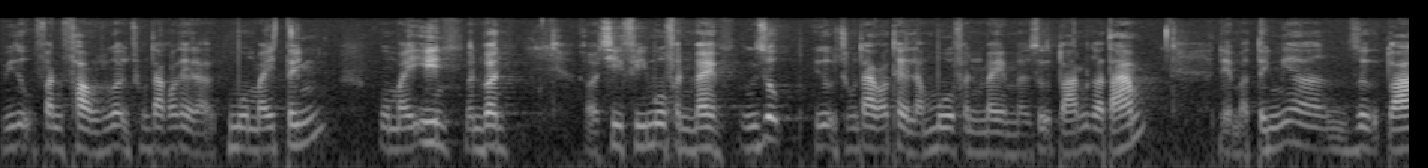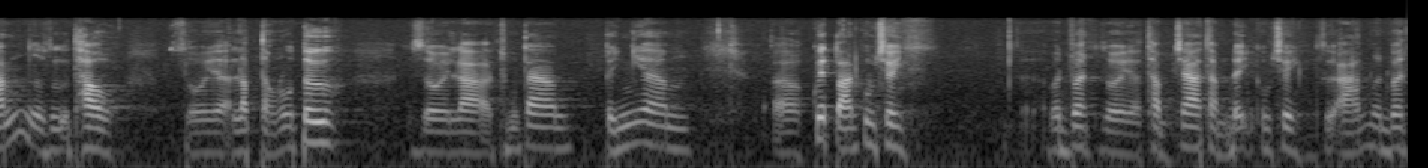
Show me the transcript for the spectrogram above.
Ví dụ văn phòng chúng ta có thể là mua máy tính mua máy in vân vân rồi chi phí mua phần mềm ứng dụng. Ví dụ chúng ta có thể là mua phần mềm dự toán G8 để mà tính ờ, dự toán rồi dự thầu rồi ờ, lập tổng đầu tư rồi là chúng ta tính uh, quyết toán công trình vân vân rồi thẩm tra thẩm định công trình dự án vân vân.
